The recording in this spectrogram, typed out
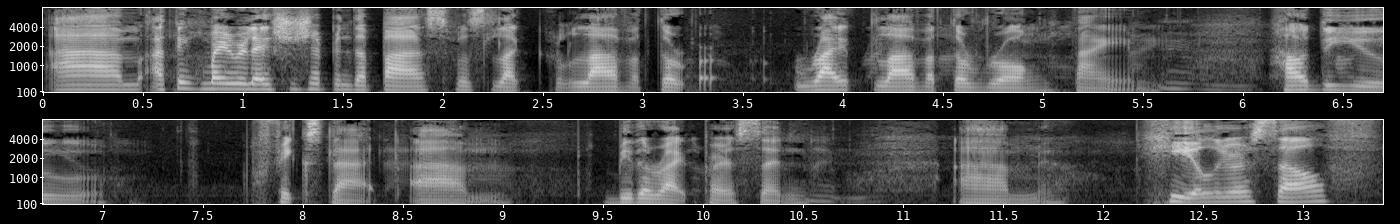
Um, I think my relationship in the past was like love at the right love at the wrong time. How do you fix that? Um, be the right person. Um, heal yourself.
